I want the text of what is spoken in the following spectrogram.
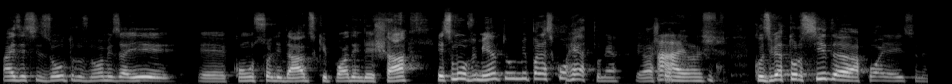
mas esses outros nomes aí é, consolidados que podem deixar. Esse movimento me parece correto, né? Eu acho ah, que, eu acho. Inclusive a torcida apoia isso, né?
